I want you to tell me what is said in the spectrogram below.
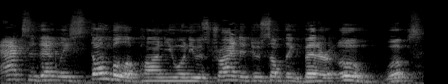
accidentally stumble upon you when He was trying to do something better. Oh, whoops.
